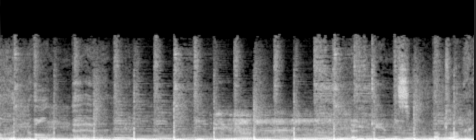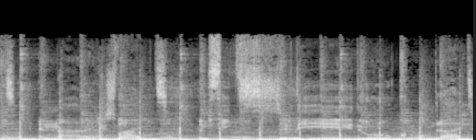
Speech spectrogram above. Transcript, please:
toch een wonder. Een kind dat lacht en naar je zwaait. Een fietser die de hoek omdraait.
